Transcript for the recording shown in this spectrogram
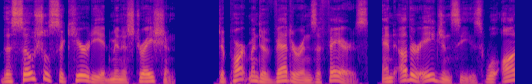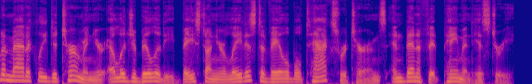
The Social Security Administration, Department of Veterans Affairs, and other agencies will automatically determine your eligibility based on your latest available tax returns and benefit payment history.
